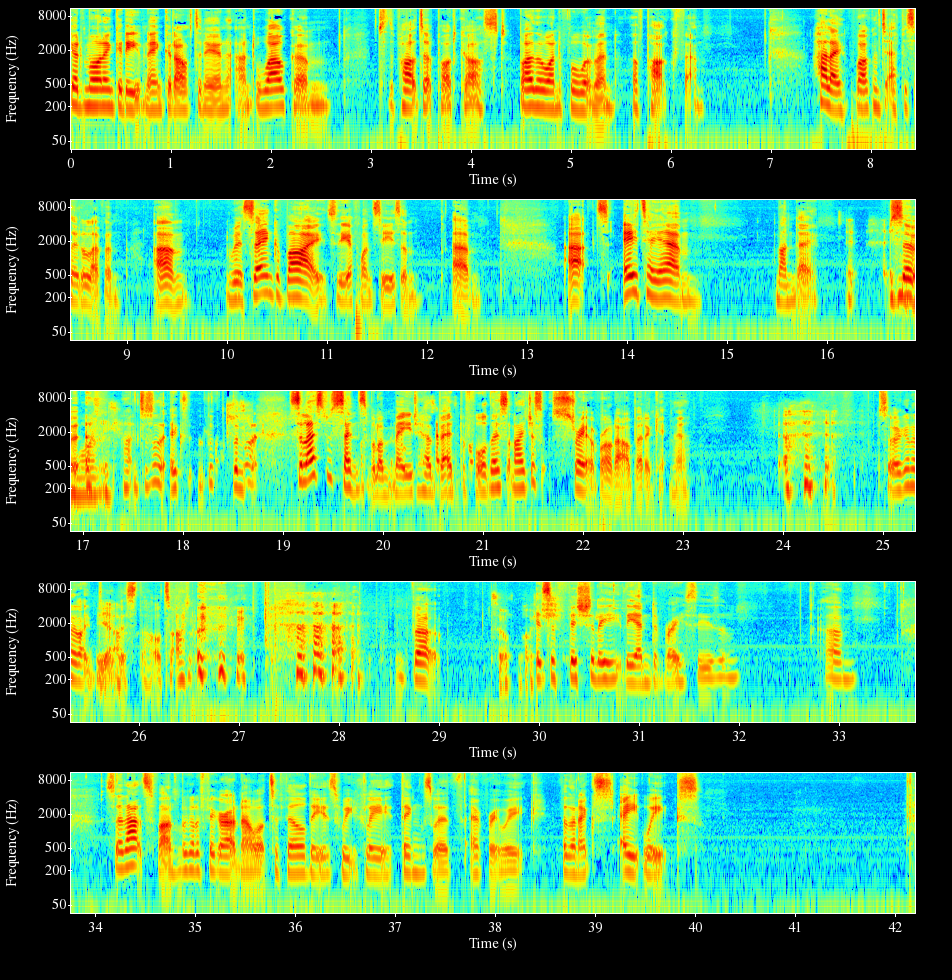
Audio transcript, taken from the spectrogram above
Good morning, good evening, good afternoon, and welcome to the Parked Up podcast by the wonderful women of Park Fem. Hello, welcome to episode 11. Um, we're saying goodbye to the F1 season um, at 8 a.m. Monday. So, ex- look, the, Celeste was sensible and made her bed before this, and I just straight up rolled out of bed and came here. So we're gonna like do Yeah. this the whole time. but so much. it's officially the end of race season. Um, so that's fun. We've got to figure out now what to fill these weekly things with every week for the next eight weeks.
